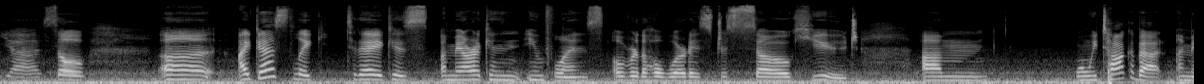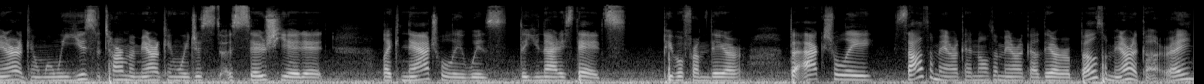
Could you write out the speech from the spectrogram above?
Yeah, so uh, I guess like today, because American influence over the whole world is just so huge. Um, when we talk about American, when we use the term American, we just associate it like naturally with the United States people from there. But actually, South America and North America, they are both America, right?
